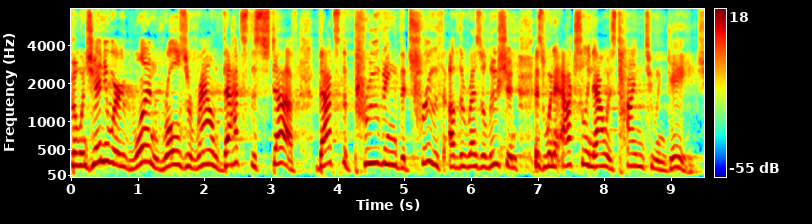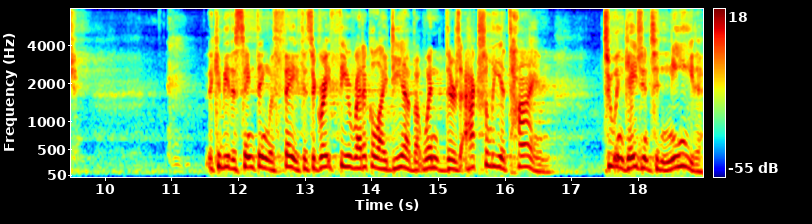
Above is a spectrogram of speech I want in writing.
But when January 1 rolls around, that's the stuff. That's the proving the truth of the resolution, is when it actually now is time to engage. It can be the same thing with faith. It's a great theoretical idea, but when there's actually a time to engage and to need,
